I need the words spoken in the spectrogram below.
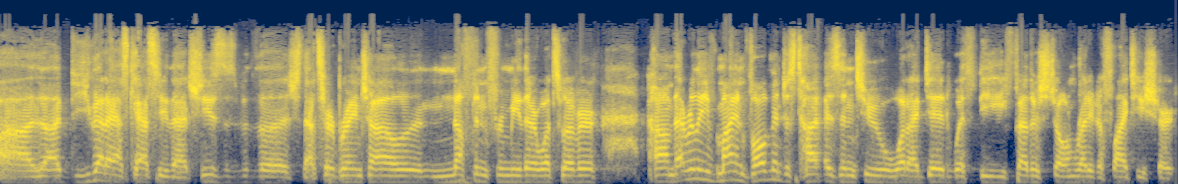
Uh, you got to ask Cassidy that. She's the that's her brainchild. Nothing for me there whatsoever. Um, that really, my involvement just ties into what I did with the Featherstone Ready to Fly T-shirt,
